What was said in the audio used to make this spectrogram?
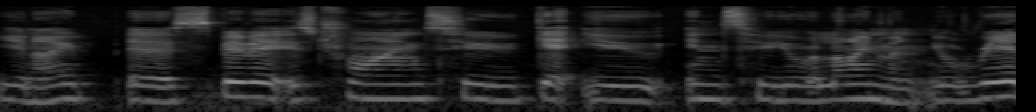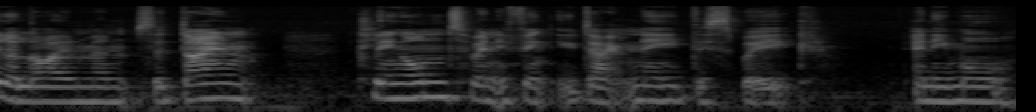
you know uh, spirit is trying to get you into your alignment your real alignment so don't cling on to anything you don't need this week anymore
